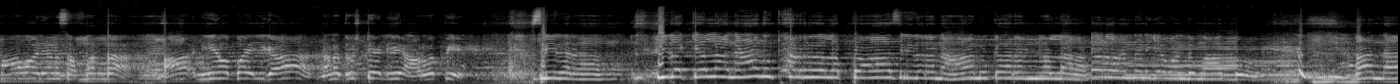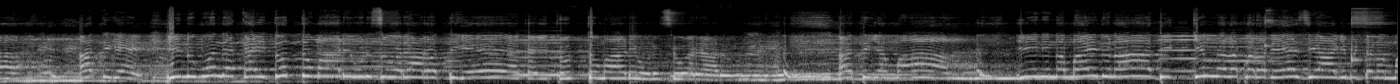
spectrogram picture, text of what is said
ಮಾವ ಅಳಿಯನ ಸಂಬಂಧ. ಆ, ನೀನೊಬ್ಬ ಈಗ ನನ್ನ ದೃಷ್ಟಿಯಲ್ಲಿ ಆರೋಪಿ. ಶ್ರೀಧರ, ಇದಕ್ಕೆಲ್ಲ ನಾನು ಕಾರಣಲ್ಲಪ್ಪ ಶ್ರೀಧರ, ನಾನು ಕಾರಣನಲ್ಲ. ಅಣ್ಣನಿಗೆ ಒಂದು ಮಾತು. ಅಣ್ಣ, ಅತ್ತಿಗೆ ಇನ್ನು ಮುಂದೆ ಕೈ ತುತ್ತು ಉಣಿಸುವರು ಅತ್ತಿಗೆಮ್ಮ ಈ ನಿನ್ನ ಮೈದುನ ದಿಕ್ಕಿಲ್ಲದ ಪರದೇಶಿ ಆಗಿಬಿಟ್ಟನಮ್ಮ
